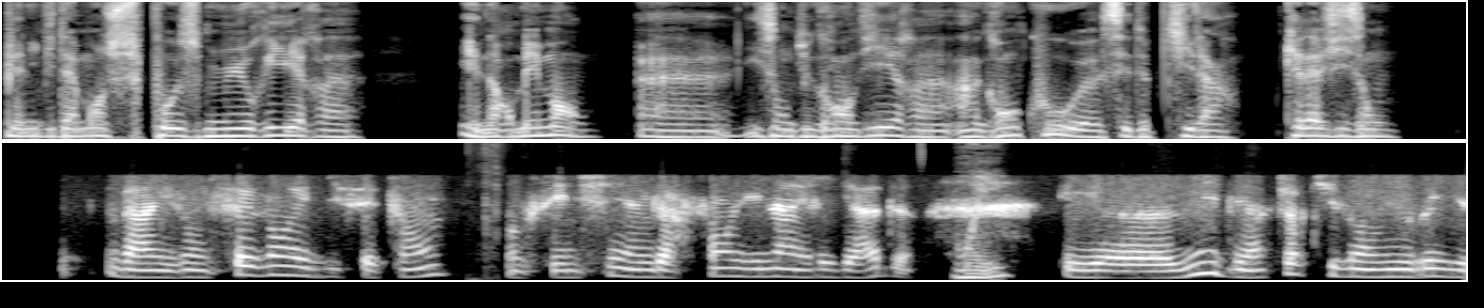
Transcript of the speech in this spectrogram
bien évidemment, je suppose, mûrir énormément. Euh, ils ont dû grandir un, grand coup, euh, ces deux petits-là. Quel âge ils ont? Ben, Ils ont 16 ans et 17 ans. Donc c'est une fille et un garçon, Lina et Riyad. Oui. Et euh, oui, bien sûr qu'ils ont mûri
